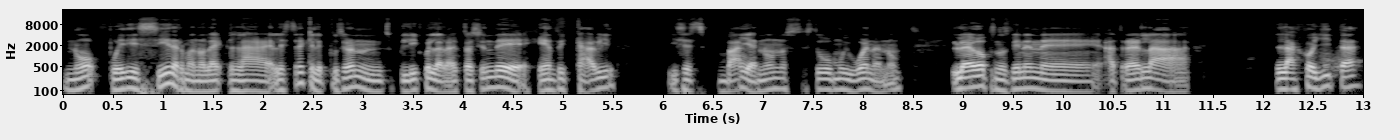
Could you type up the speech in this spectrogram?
no puede ser, hermano, la, la, historia que le pusieron en su película, la actuación de Henry Cavill, dices, vaya, ¿no? Nos, estuvo muy buena, ¿no? Luego, pues nos vienen eh, a traer la, la joyita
